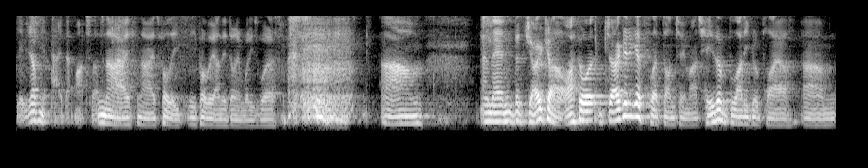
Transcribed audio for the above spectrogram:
Yeah, he doesn't get paid that much. That's no, okay. no, it's probably he's probably only doing what he's worth. um, and then the Joker, I thought Joker gets slept on too much. He's a bloody good player um,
